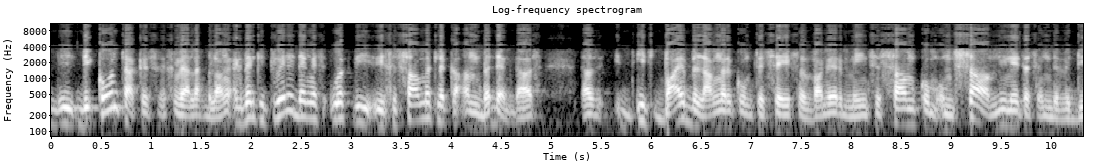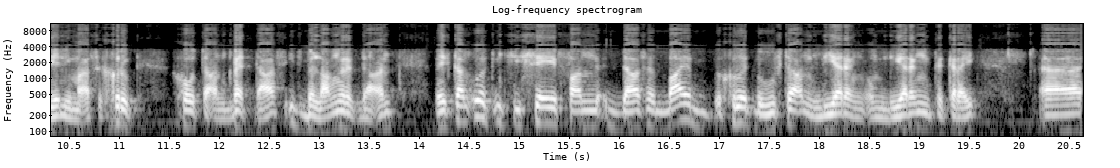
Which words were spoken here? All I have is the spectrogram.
die die kontak is geweldig belangrik. Ek dink die tweede ding is ook die die gesamentlike aanbidding. Daar's daar's iets baie belangrik om te sê vir wanneer mense saamkom om saam, nie net as individue nie, maar as 'n groep God aanbid. Daar's iets belangrik daarin. Mens kan ook ietsie sê van daar's 'n baie groot behoefte aan lering om lering te kry. Uh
